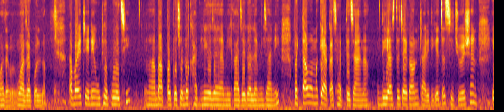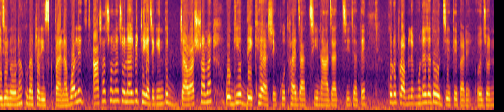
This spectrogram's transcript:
মজা মজা করলাম। তারপরে ট্রেনে উঠে পড়েছি। বাপ্পার প্রচণ্ড খাটনি হয়ে যায়, আমি কাজে গেলে আমি জানি। বাট তাও আমাকে একা ছাড়তে চায় না। দিয়ে আসতে চায়, কারণ চারিদিকে যা সিচুয়েশন এই জন্য ও না খুব একটা রিস্ক পায় না। বলে, আসার সময় চলে আসবে, ঠিক আছে। কিন্তু যাওয়ার সময় ও গিয়ে দেখে আসে, কোথায় যাচ্ছি, না যাচ্ছি, যাতে কোনো প্রবলেম হলে যাতে ও যেতে পারে। ওই জন্য।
